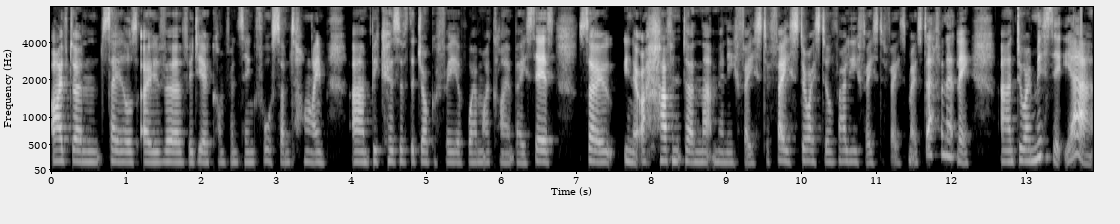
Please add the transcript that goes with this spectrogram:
I've done sales over video conferencing for some time um, because of the geography of where my client base is. So you know i haven't done that many face to face do i still value face to face most definitely. Uh, do i miss it? Yeah.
